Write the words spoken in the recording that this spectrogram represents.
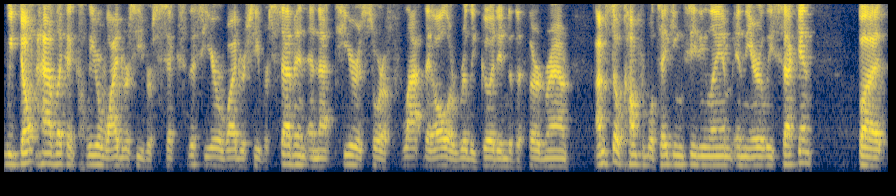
we don't have like a clear wide receiver six this year, wide receiver seven, and that tier is sort of flat. They all are really good into the third round. I'm still comfortable taking CeeDee Lamb in the early second, but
